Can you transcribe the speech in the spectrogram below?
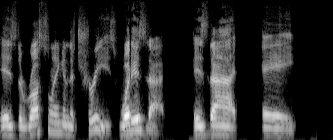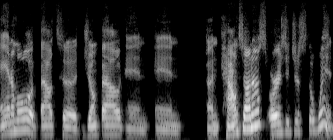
is the rustling in the trees what is that? Is that a animal about to jump out and and and pounce on us or is it just the wind?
